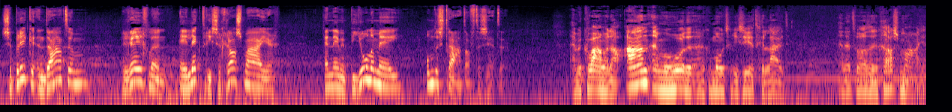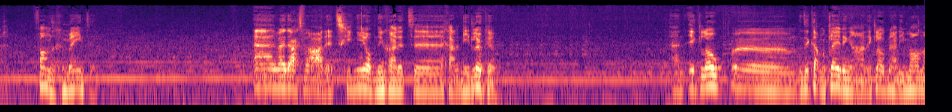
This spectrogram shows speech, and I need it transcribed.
Ze prikken een datum, regelen een elektrische grasmaaier en nemen pionnen mee om de straat af te zetten. En we kwamen daar aan en we hoorden een gemotoriseerd geluid. En het was een grasmaaier van de gemeente. En wij dachten van, ah, dit schiet niet op, nu gaat het, uh, gaat het niet lukken. En ik loop, uh, ik had mijn kleding aan, ik loop naar die man,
